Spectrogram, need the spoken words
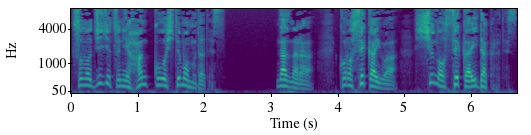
その事実に反抗しても無駄です。なぜなら、この世界は主の世界だからです。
